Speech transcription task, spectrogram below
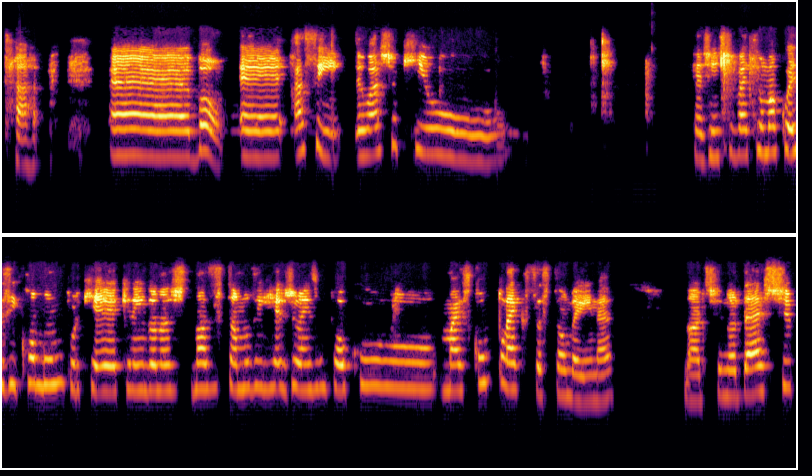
tá. É, bom, é, assim, eu acho que o que a gente vai ter uma coisa em comum, porque, querendo nós, nós estamos em regiões um pouco mais complexas também, né? Norte e Nordeste,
